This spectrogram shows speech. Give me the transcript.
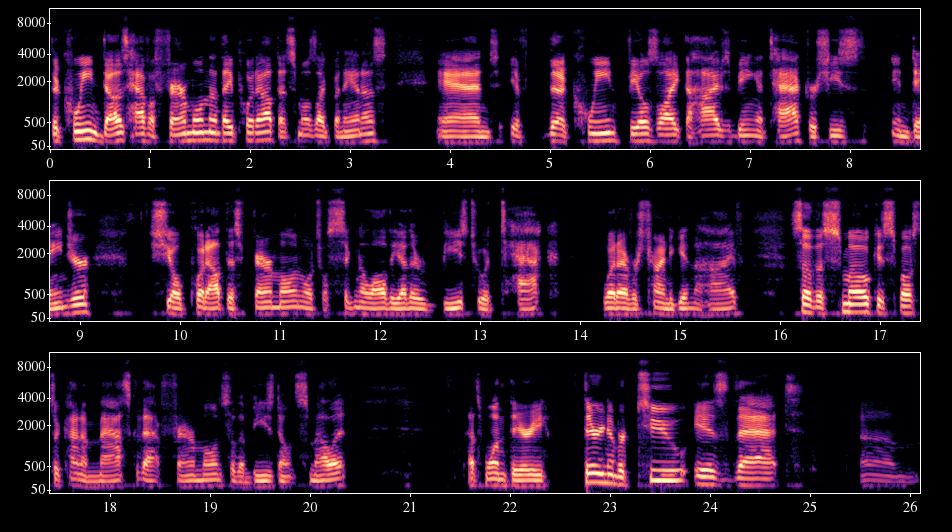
the queen does have a pheromone that they put out that smells like bananas, and if the queen feels like the hive's being attacked or she's in danger, she'll put out this pheromone which will signal all the other bees to attack whatever's trying to get in the hive. So the smoke is supposed to kind of mask that pheromone so the bees don't smell it. That's one theory. Theory number two is that um,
